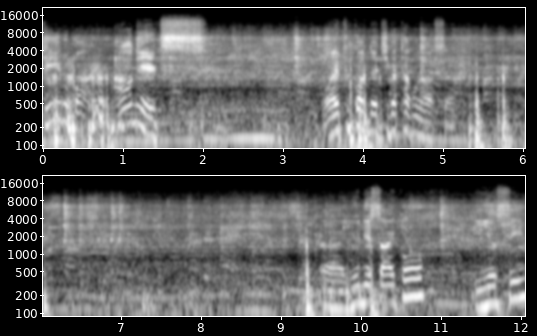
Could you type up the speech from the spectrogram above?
스티브 바이 아닉스 와이프 건데 지가 타고 나왔어 어, 유니사이코 EUC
